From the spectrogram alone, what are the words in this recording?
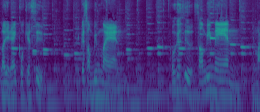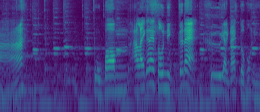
เราอยากได้โกเกสึแล้วก็ซอมบี้แมน โกเกสึซอมบี้แมน หมา ปู่บอม อะไรก็ได้โซนิกก็ได้ คืออยากได้ตัวพวกนี้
